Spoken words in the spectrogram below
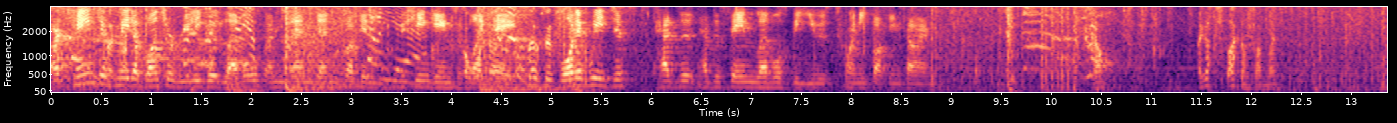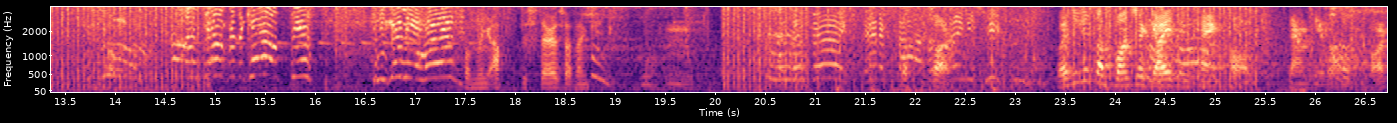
Arcane just made a bunch of really good levels, and, and then fucking Machine Games was oh, like, hey, what if we just had the had the same levels be used 20 fucking times? Ow. I got stuck on something. Something up the stairs, I think. Fuck. Why is there just a bunch of guys in tank tops down here? What the fuck?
